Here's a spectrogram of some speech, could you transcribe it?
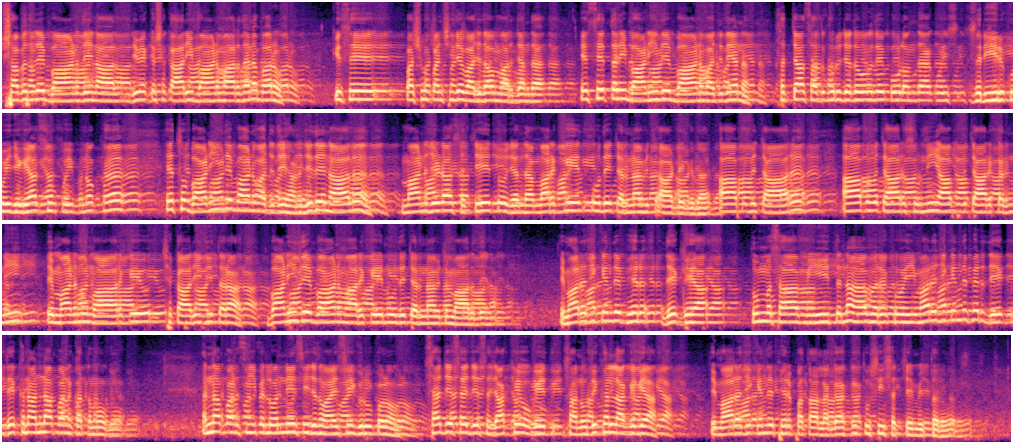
ਸ਼ਬਦ ਦੇ ਬਾਣ ਦੇ ਨਾਲ ਜਿਵੇਂ ਇੱਕ ਸ਼ਿਕਾਰੀ ਬਾਣ ਮਾਰਦਾ ਨਾ ਬਾਹਰੋਂ ਕਿਸੇ ਪਸ਼ੂ ਪੰਛੀ ਦੇ ਵੱਜਦਾ ਉਹ ਮਰ ਜਾਂਦਾ। ਇਸੇ ਤਰ੍ਹਾਂ ਬਾਣੀ ਦੇ ਬਾਣ ਵੱਜਦੇ ਹਨ। ਸੱਚਾ ਸਤਿਗੁਰੂ ਜਦੋਂ ਉਹਦੇ ਕੋਲ ਆਉਂਦਾ, ਕੋਈ ਸਰੀਰ, ਕੋਈ ਜਿਗਿਆਸੂ, ਕੋਈ ਮਨੁੱਖ, ਇਥੋਂ ਬਾਣੀ ਦੇ ਬਾਣ ਵੱਜਦੇ ਹਨ, ਜਿਹਦੇ ਨਾਲ ਮਨ ਜਿਹੜਾ ਸਚੇਤ ਹੋ ਜਾਂਦਾ, ਮਰ ਕੇ ਉਹਦੇ ਚਰਨਾਂ ਵਿੱਚ ਆ ਡਿੱਗਦਾ। ਆਪ ਵਿਚਾਰ ਆਪ ਵਿਚਾਰ ਸੁਣੀ, ਆਪ ਵਿਚਾਰ ਕਰਨੀ ਤੇ ਮਨ ਨੂੰ ਮਾਰ ਕੇ ਸ਼ਿਕਾਰੀ ਦੀ ਤਰ੍ਹਾਂ ਬਾਣੀ ਦੇ ਬਾਣ ਮਾਰ ਕੇ ਇਹਨੂੰ ਉਹਦੇ ਚਰਨਾਂ ਵਿੱਚ ਮਾਰ ਦੇਣਾ। ਤੇ ਮਹਾਰਾਜ ਜੀ ਕਹਿੰਦੇ ਫਿਰ ਦੇਖਿਆ, ਤੁਮ ਸਾ ਮੀਤ ਨਾ ਕੋਈ। ਮਹਾਰਾਜ ਜੀ ਕਹਿੰਦੇ ਫਿਰ ਦੇਖ ਦੇਖਣਾ ਅੰਨਾਪਨ ਖਤਮ ਹੋ ਗਿਆ। ਅੰਨਾਪਣ ਸੀ ਪਹਿਲੋਂ ਅੰਨੇ ਸੀ ਜਦੋਂ ਆਏ ਸੀ ਗੁਰੂ ਕੋਲੋਂ। ਸਹਜੇ ਸਹਜੇ ਸਜਾਖੇ ਹੋ ਗਏ, ਸਾਨੂੰ ਦਿਖਣ ਲੱਗ ਗਿਆ। ਤੇ ਮਹਾਰਾਜ ਜੀ ਕਹਿੰਦੇ ਫਿਰ ਪਤਾ ਲੱਗਾ ਕਿ ਤੁਸੀਂ ਸੱਚੇ ਮਿੱਤਰ ਹੋ।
